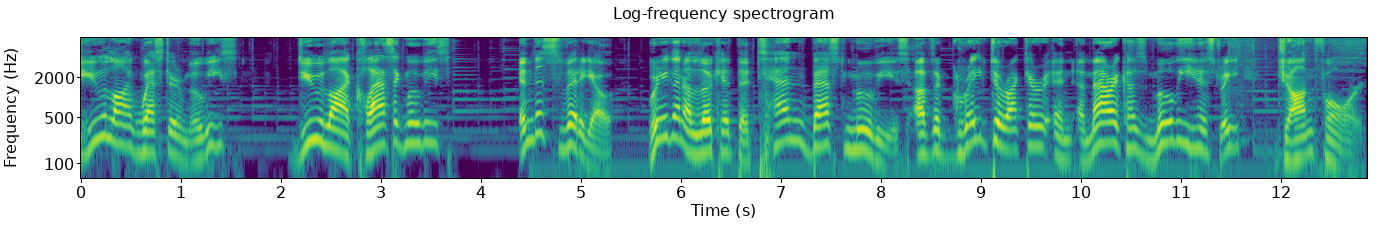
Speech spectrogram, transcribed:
Do you like Western movies? Do you like classic movies? In this video, we're gonna look at the 10 best movies of the great director in America's movie history, John Ford.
